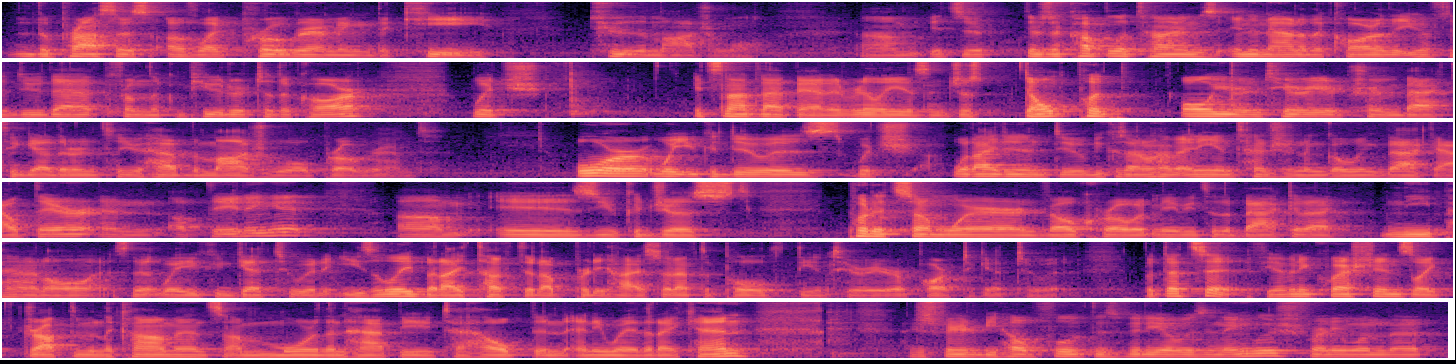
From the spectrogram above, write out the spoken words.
the process of like programming the key to the module. Um, it's a, there's a couple of times in and out of the car that you have to do that from the computer to the car, which it's not that bad. It really isn't. Just don't put all your interior trim back together until you have the module programmed. Or what you could do is, which what I didn't do because I don't have any intention in going back out there and updating it, um, is you could just put it somewhere and velcro it maybe to the back of that knee panel so that way you could get to it easily but i tucked it up pretty high so i'd have to pull the interior apart to get to it but that's it if you have any questions like drop them in the comments i'm more than happy to help in any way that i can i just figured it'd be helpful if this video was in english for anyone that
